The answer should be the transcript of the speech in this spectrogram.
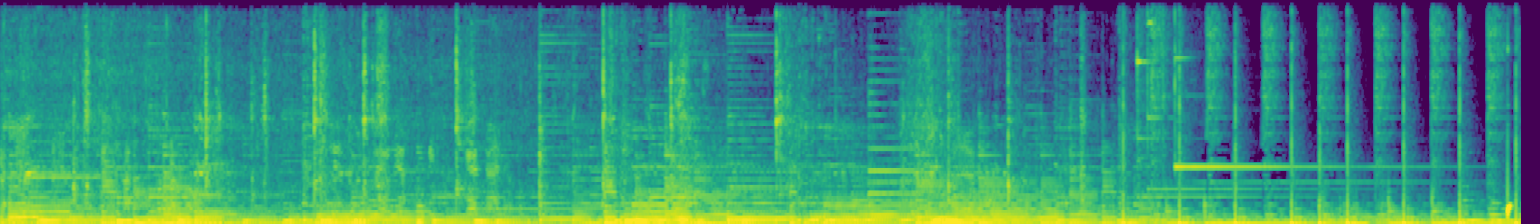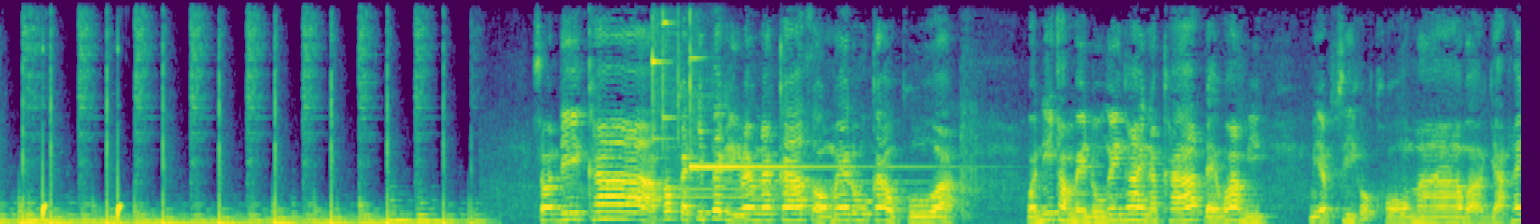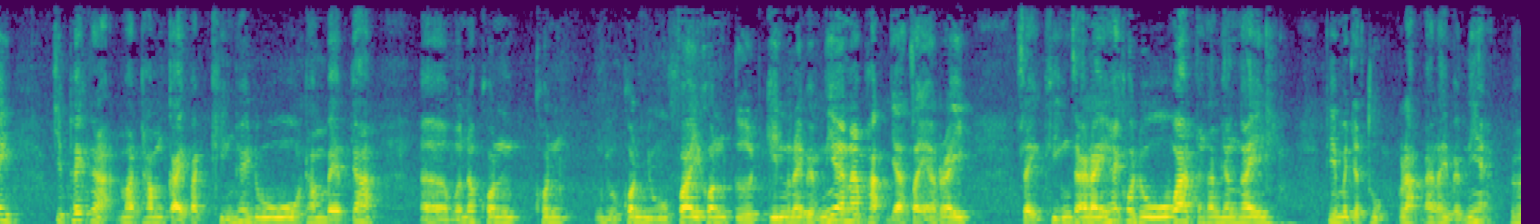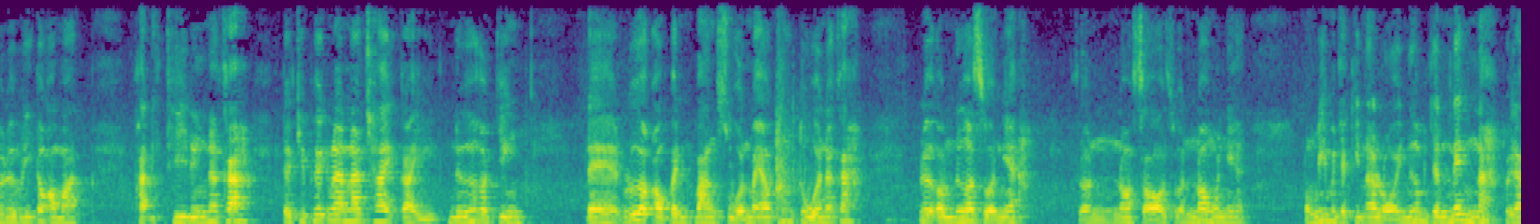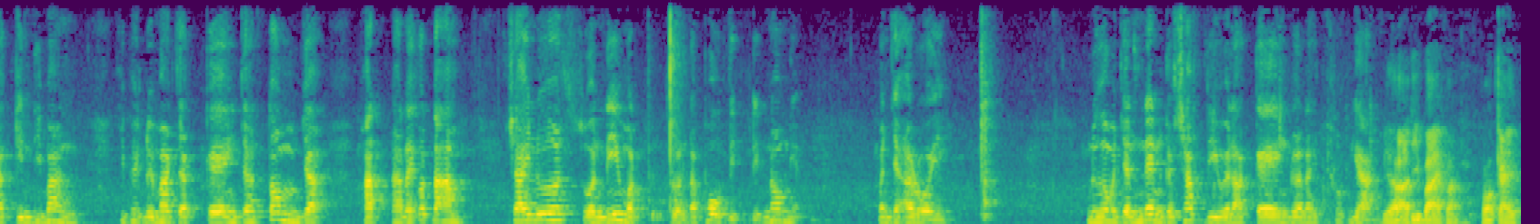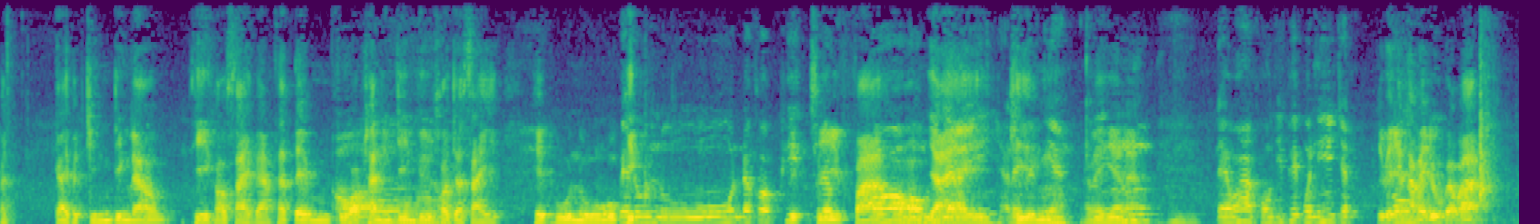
สวสวัสดีค่ะพบกับจิ๊บเป๊กอีกแล้วนะคะสองแม่ลูกข้าวครัว วันนี้ทำเมนูง่าย ๆนะคะ แต่ว่ามี มีเอฟซีก็ขอมาว่าอยากให้จิ๊บเป๊กอะมาทำไก่ปัดขิงให้ดูทำแบบก็เออเหมือนคนคนอยู่คนอยู่ไฟคนเกิดกินอะไรแบบเนี้ยนะผัดอย่าใส่อะไร ใส่ขิงใส่อะไรให้เขาดูว่าจะทำยังไงที่มันจะถูกหลักอะไรแบบเนี้ยเออเลยวันนี้ต้องเอามาผัดอีกทีนึงนะคะ แต่ชิเพ็กนั้นนะใช้ไก่เนื้อก็จริง แต่เลือกเอาเป็นบางส่วนไม่เอาทั้งตัวนะคะ เลือกเอาเนื้อส่วนเนี้ยส่วนนอสอส่วนน่องวันนี้ ตรงนี้มันจะกินอร่อย เนื้อมันจะแน่นนะ เวลากินที่บ้านชิเพกโดยมากจะแกงจะต้มจะผัดอะไรก็ตาม ใช้เนื้อส่วนนี้หมดส่วนตะโพกติดติดน่องเนี่ย มันจะอร่อย เนื้อมันจะแน่นกระชับดีเวลาแกงหรืออะไรทุกอย่าง เดี๋ยวอธิบายก่อน เพราะไก่ผัดไก่ผัดขิงจริงๆแล้ว ที่เขาใส่แบบถ้าเต็ม full อ๋อ option จริง ๆ คือเขาจะใส่เห็ดหูหนูไปพริกดูหนูแล้วก็พพริริกกชี้ฟ้าแล้วหก็อมใหญ่อะไรขิแบงบเนี้ยอะไรเงี้ยนะ อืม แต่ว่าของที่เพกวันนี้จะพี่เป๊กจะทำให้ดูแบบว่า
